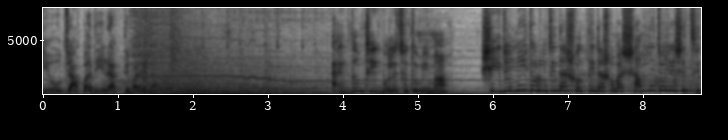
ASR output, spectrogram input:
কেউ চাপা দিয়ে রাখতে পারে না। একদম ঠিক বলেছ তুমি মা। সেই জন্যই তো রুচিতার সত্যিটা সবার সামনে চলে এসেছে।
